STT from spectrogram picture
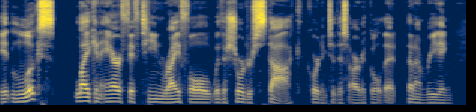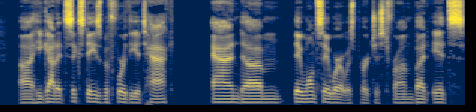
it looks like an AR 15 rifle with a shorter stock, according to this article that, that I'm reading. Uh, he got it six days before the attack, and um, they won't say where it was purchased from, but it's.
